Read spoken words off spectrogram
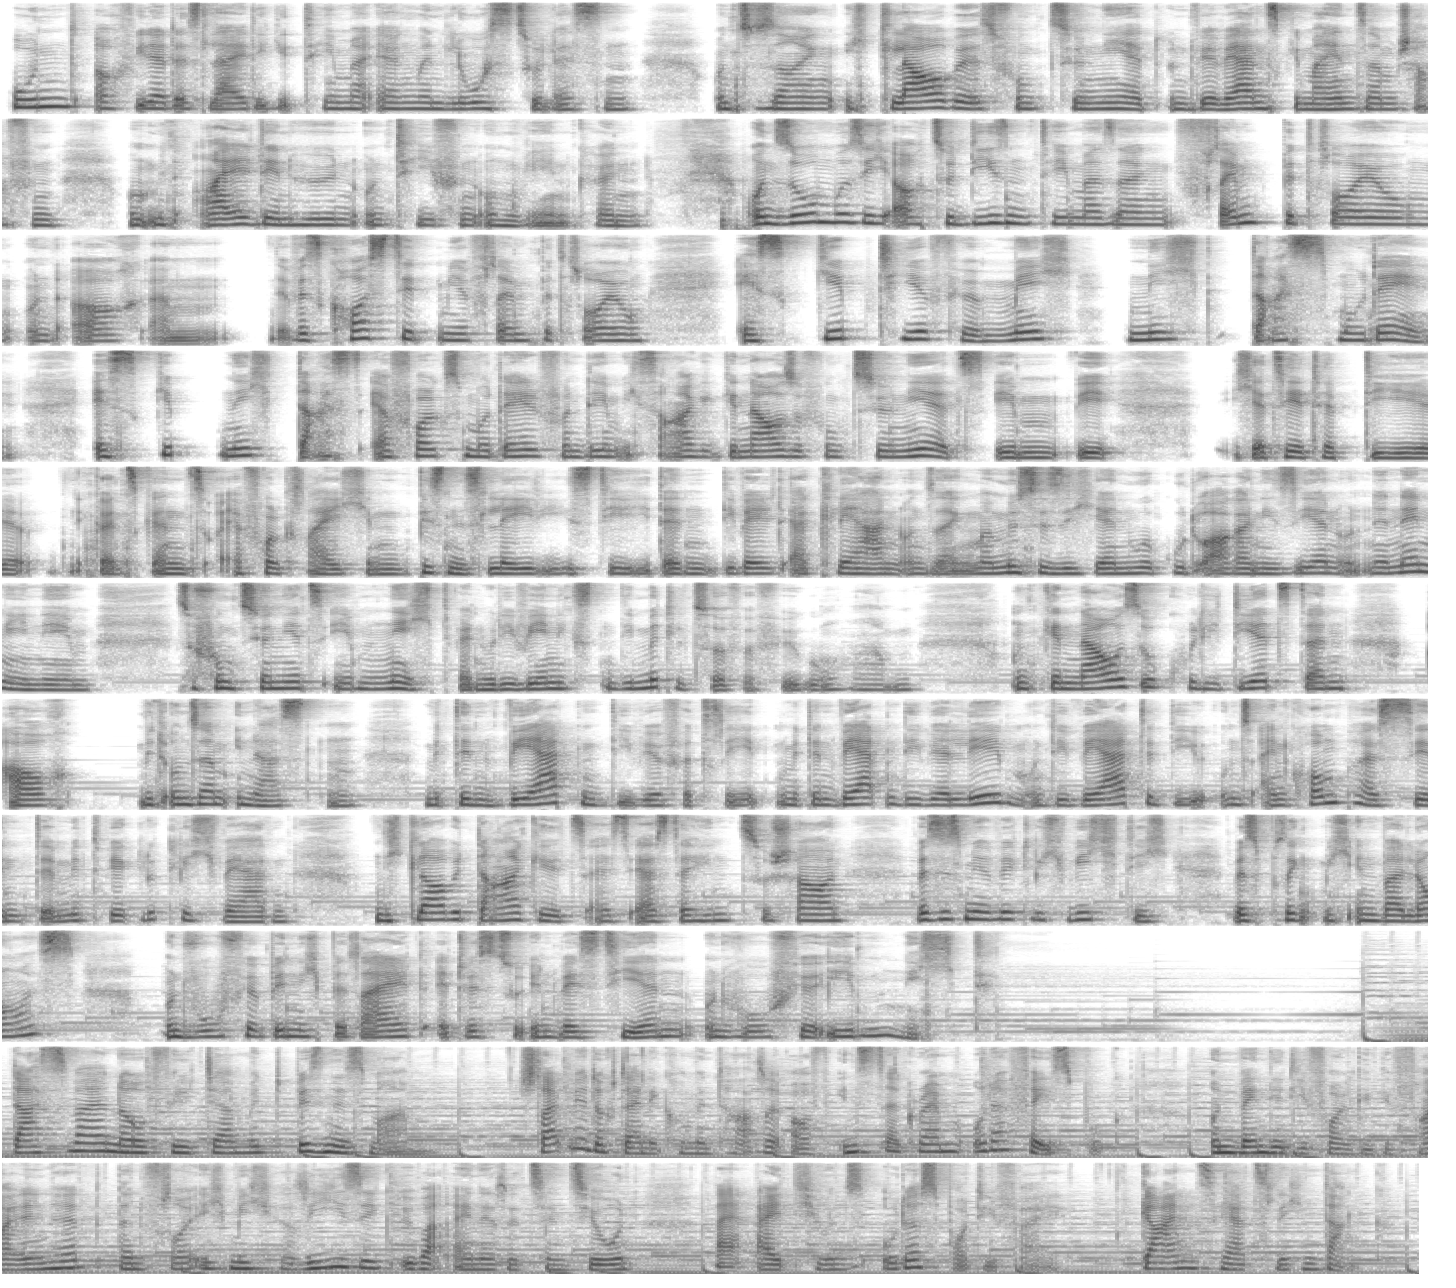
und auch wieder das leidige Thema irgendwann loszulassen und zu sagen, ich glaube, es funktioniert und wir werden es gemeinsam schaffen und mit all den Höhen und Tiefen umgehen können. Und so muss ich auch zu diesem Thema sagen, Fremdbetreuung und auch, ähm, was kostet mir Fremdbetreuung? Es gibt hier für mich nicht das Modell. Es gibt nicht das Erfolgsmodell, von dem ich sage, genauso funktioniert es eben wie ich erzählt habe, die ganz, ganz erfolgreichen Business Ladies, die denn die Welt erklären und sagen, man müsse sich ja nur gut organisieren und eine Nanny nehmen. So funktioniert es eben nicht, wenn nur die wenigsten die Mittel zur Verfügung haben. Und genauso kollidiert es dann auch mit unserem Innersten, mit den Werten, die wir vertreten, mit den Werten, die wir leben und die Werte, die uns ein Kompass sind, damit wir glücklich werden. Und ich glaube, da gilt es als erster hinzuschauen, was ist mir wirklich wichtig, was bringt mich in Balance und wofür bin ich bereit, etwas zu investieren und wofür eben nicht. Das war No Filter mit Business Mom. Schreib mir doch deine Kommentare auf Instagram oder Facebook und wenn dir die Folge gefallen hat, dann freue ich mich riesig über eine Rezension bei iTunes oder Spotify. Ganz herzlichen Dank.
